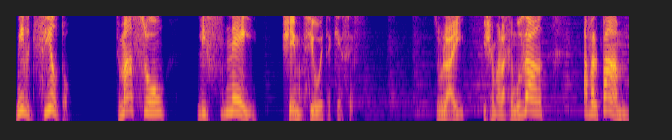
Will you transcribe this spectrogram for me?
מי המציא אותו? ומה עשו לפני שהמציאו את הכסף? זה אולי יישמע לכם מוזר, אבל פעם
